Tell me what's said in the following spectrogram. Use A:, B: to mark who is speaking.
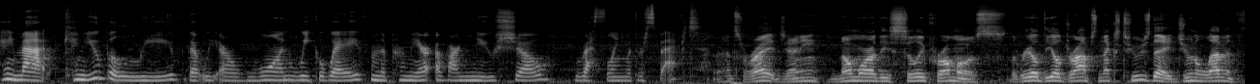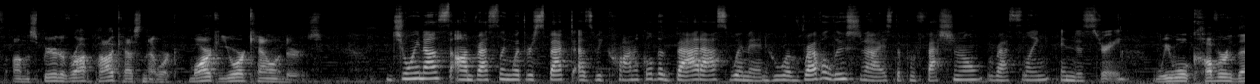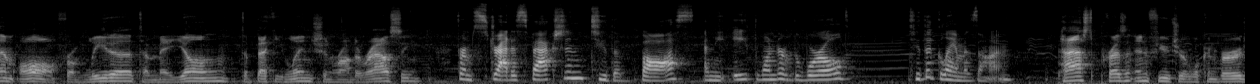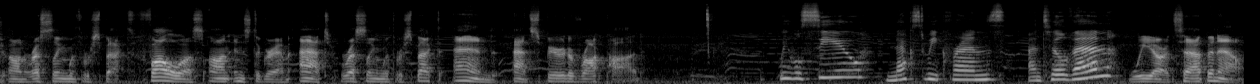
A: Hey, Matt, can you believe that we are one week away from the premiere of our new show, Wrestling with Respect?
B: That's right, Jenny. No more of these silly promos. The real deal drops next Tuesday, June 11th, on the Spirit of Rock Podcast Network. Mark your calendars.
A: Join us on Wrestling with Respect as we chronicle the badass women who have revolutionized the professional wrestling industry.
B: We will cover them all, from Lita to Mae Young to Becky Lynch and Ronda Rousey.
A: From Stratusfaction to the Boss and the Eighth Wonder of the World to the Glamazon.
B: Past, present, and future will converge on Wrestling with Respect. Follow us on Instagram at Wrestling with Respect and at Spirit of Rock Pod.
A: We will see you next week, friends. Until then,
B: We are tapping out.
